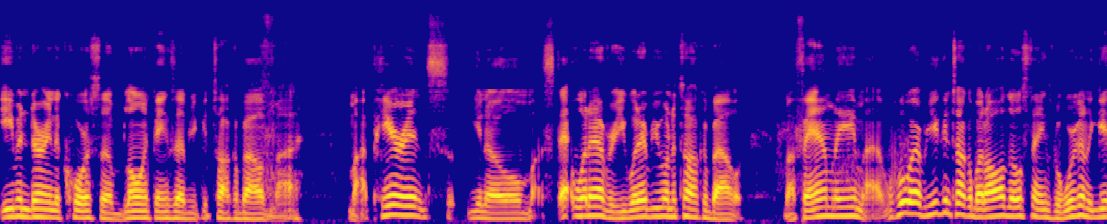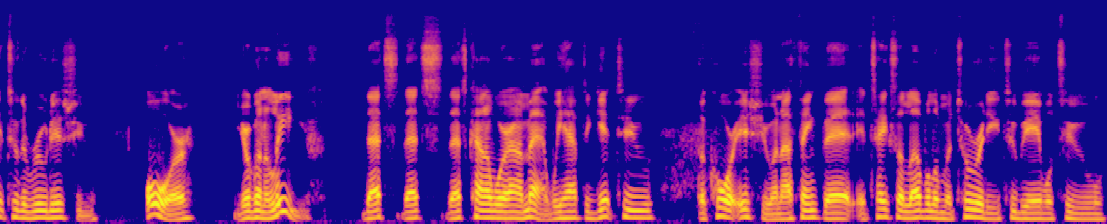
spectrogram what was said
Even during the course of blowing things up, you could talk about my my appearance, you know, my whatever you whatever you want to talk about, my family, my whoever. You can talk about all those things, but we're gonna get to the root issue, or you're gonna leave. That's that's that's kind of where I'm at. We have to get to the core issue. And I think that it takes a level of maturity to be able to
